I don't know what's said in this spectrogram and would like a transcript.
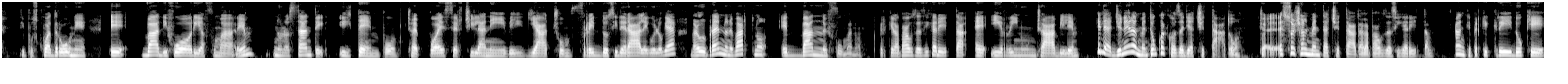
tipo squadrone e va di fuori a fumare, nonostante il tempo, cioè può esserci la neve, il ghiaccio, un freddo siderale, quello che è, ma loro prendono, partono e vanno e fumano, perché la pausa sigaretta è irrinunciabile. Ed è generalmente un qualcosa di accettato, cioè è socialmente accettata la pausa sigaretta, anche perché credo che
